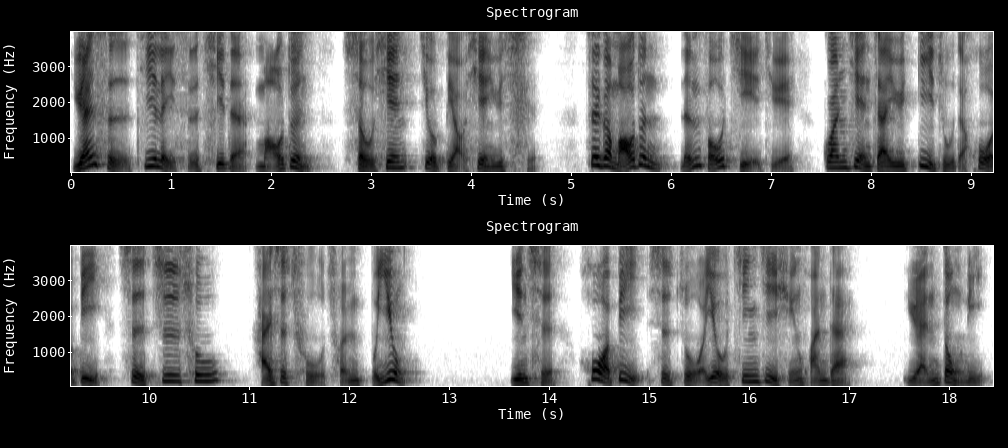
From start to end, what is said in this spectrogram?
原始积累时期的矛盾首先就表现于此，这个矛盾能否解决？关键在于地主的货币是支出还是储存不用，因此货币是左右经济循环的原动力。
